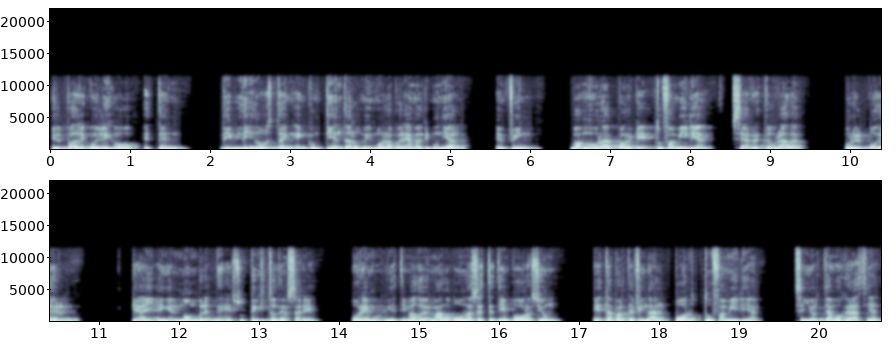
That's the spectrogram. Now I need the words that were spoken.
Y el padre con el hijo estén divididos, estén en contienda, lo mismo la pareja matrimonial. En fin, Vamos a orar para que tu familia sea restaurada por el poder que hay en el nombre de Jesucristo de Nazaret. Oremos, mi estimado hermano, unas este tiempo de oración, esta parte final, por tu familia. Señor, te damos gracias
